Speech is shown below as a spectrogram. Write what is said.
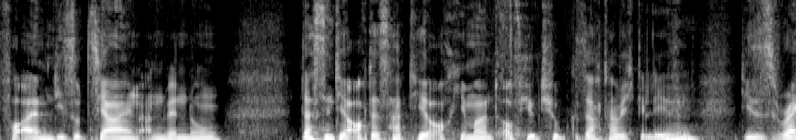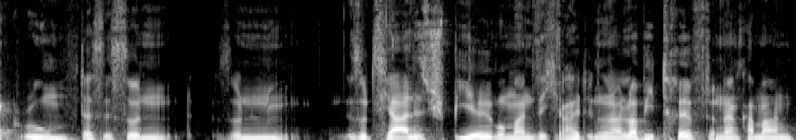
vor allem die sozialen Anwendungen. Das sind ja auch, das hat hier auch jemand auf YouTube gesagt, habe ich gelesen, mhm. dieses Rack Room, das ist so ein, so ein soziales Spiel, wo man sich halt in so einer Lobby trifft und dann kann man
